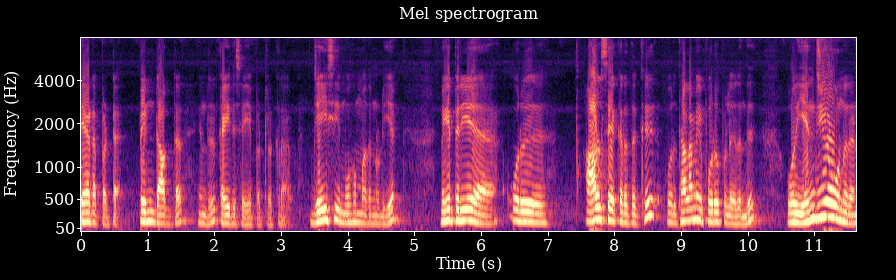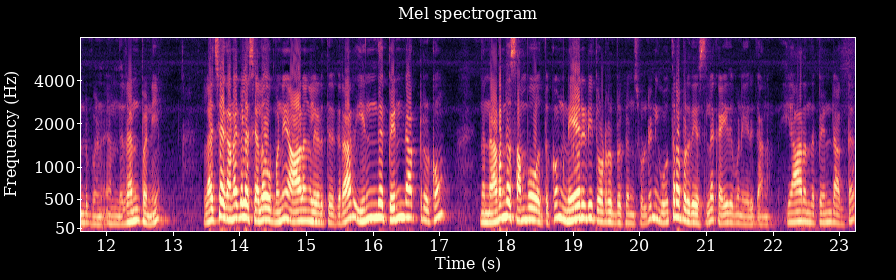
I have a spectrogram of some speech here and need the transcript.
தேடப்பட்ட பெண் டாக்டர் இன்று கைது செய்யப்பட்டிருக்கிறார். ஜெய்சி முகமதனுடைய மிகப்பெரிய ஒரு ஆள் சேர்க்கறதுக்கு ஒரு தலைமை பொறுப்பில் இருந்து ஒரு என்ஜிஓ ஒன்று ரெண்டு பண்ணி ரன் பண்ணி லட்சக்கணக்கில் செலவு பண்ணி ஆளுங்களை எடுத்திருக்கிறார். இந்த பெண் டாக்டருக்கும் இந்த நடந்த சம்பவத்துக்கும் நேரடி தொடர்பு இருக்குன்னு சொல்லிட்டு நீங்கள் உத்தரப்பிரதேசத்தில் கைது பண்ணியிருக்காங்க. யார் அந்த பெண் டாக்டர்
